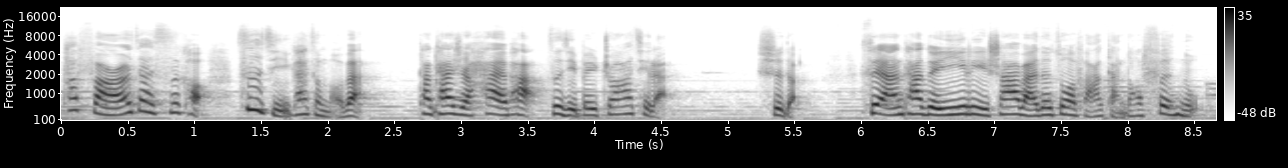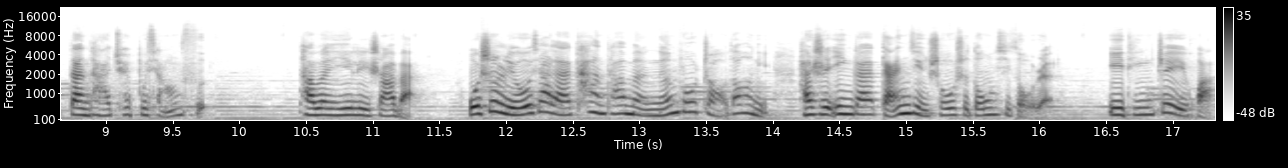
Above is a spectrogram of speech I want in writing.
她反而在思考自己该怎么办。她开始害怕自己被抓起来。是的。虽然他对伊丽莎白的做法感到愤怒，但他却不想死。他问伊丽莎白：“我是留下来看他们能否找到你，还是应该赶紧收拾东西走人？”一听这话，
